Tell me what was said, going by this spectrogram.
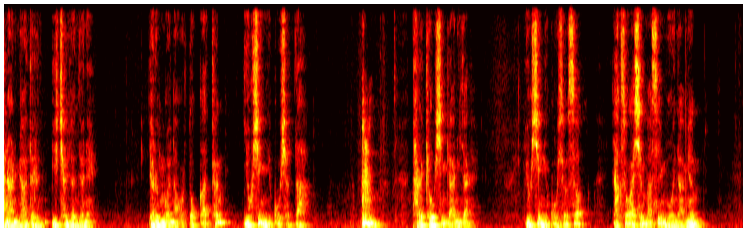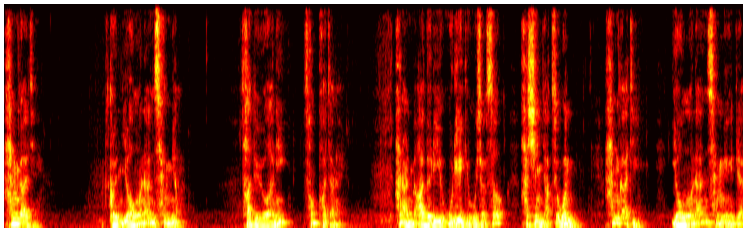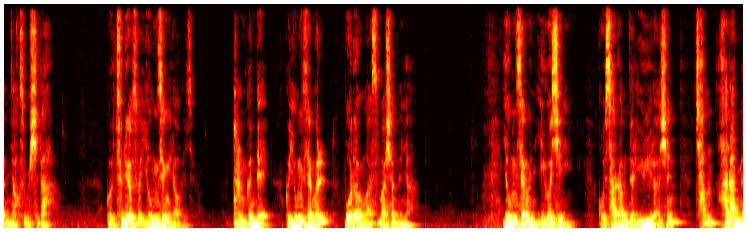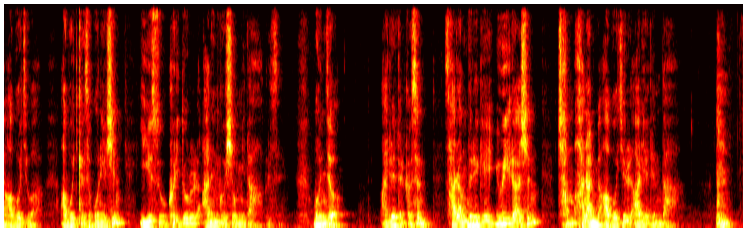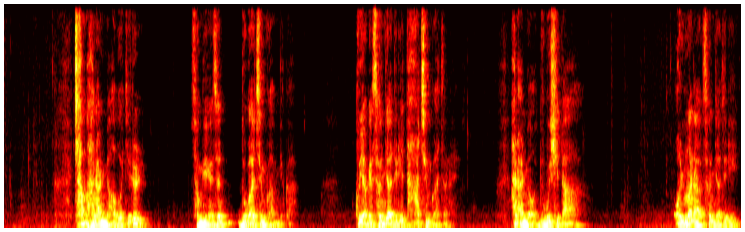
하나님의 아들은 2000년 전에 여러분과 나하고 똑같은 육신이 입고 오셨다. 다르게 오신 게 아니잖아요. 육신이 입고 오셔서 약속하신 말씀이 뭐냐면 한 가지 그건 영원한 생명 사도 요한이 선포하잖아요. 하나님의 아들이 우리에게 오셔서 하신 약속은 한 가지 영원한 생명에 대한 약속이시다. 그 줄여서 영생이라고 그러죠. 근데 그 영생을 뭐라고 말씀하셨느냐? 영생은 이것이니 그 사람들이 유일하신 참 하나님의 아버지와 아버지께서 보내신 예수 그리스도를 아는 것이옵니다. 그랬어요. 먼저 알아야 될 것은 사람들에게 유일하신 참 하나님의 아버지를 알아야 된다. 참 하나님의 아버지를 성경에서 누가 증거합니까? 구약의 선자들이 다 증거하잖아요. 하나님이 누구시다. 얼마나 선자들이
